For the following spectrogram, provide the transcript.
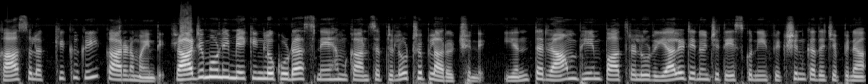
కాసుల కిక్కి కారణమైంది. రాజమౌళి మేకింగ్లో కూడా స్నేహం కాన్సెప్ట్లో ట్రిపుల్ ఆర్ వచ్చింది. ఎంత రామ్ భీమ్ పాత్రలు రియాలిటీ నుంచి తీసుకుని ఫిక్షన్ కథ చెప్పినా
